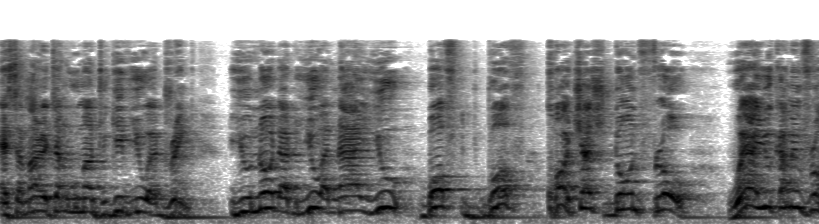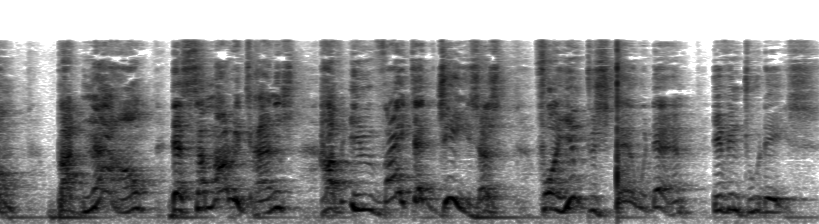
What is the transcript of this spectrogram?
a Samaritan woman, to give you a drink. You know that you and I, you both, both cultures don't flow. Where are you coming from? But now the Samaritans have invited Jesus for him to stay with them even two days.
